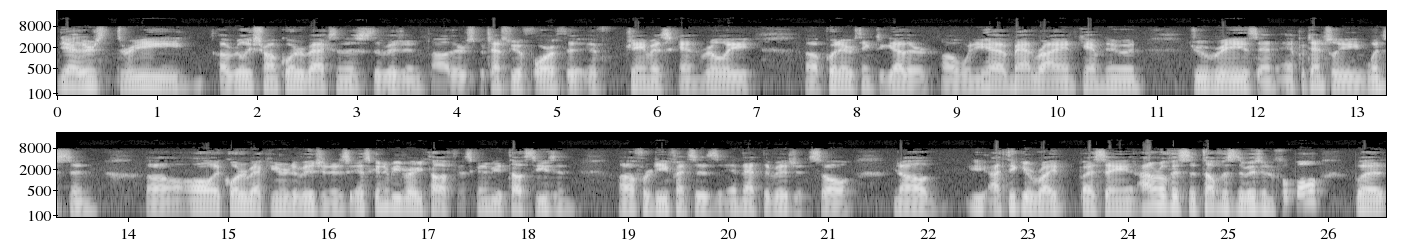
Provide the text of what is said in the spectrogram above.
Yeah, there's three uh, really strong quarterbacks in this division. Uh, there's potentially a fourth if Jameis can really uh, put everything together. Uh, when you have Matt Ryan, Cam Newton, Drew Brees, and, and potentially Winston uh, all at quarterback in your division, it's, it's going to be very tough. It's going to be a tough season uh, for defenses in that division. So, you know, I think you're right by saying I don't know if it's the toughest division in football, but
